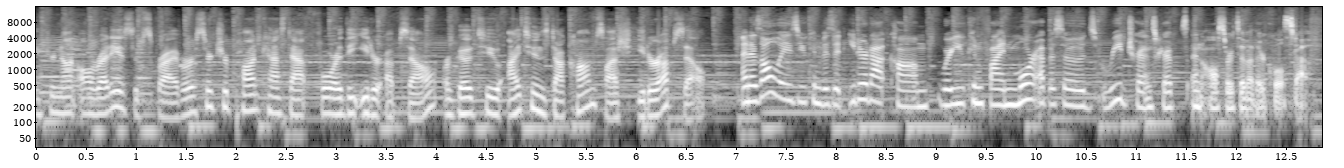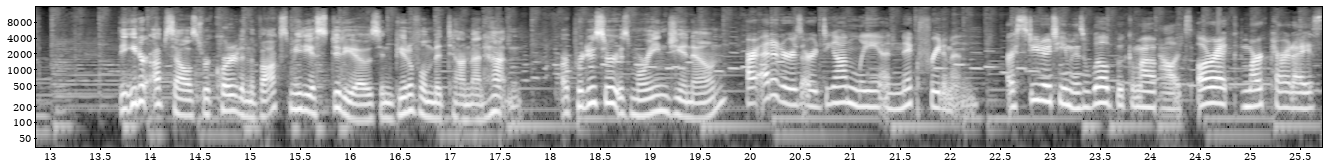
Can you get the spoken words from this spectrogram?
If you're not already a subscriber, search your podcast app for The Eater Upsell or go to itunes.com slash eaterupsell. And as always, you can visit eater.com where you can find more episodes, read transcripts, and all sorts of other cool stuff. The Eater Upsell is recorded in the Vox Media Studios in beautiful Midtown Manhattan. Our producer is Maureen Gianone. Our editors are Dion Lee and Nick Friedemann. Our studio team is Will Bukema, Alex Ulrich, Mark Paradise.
